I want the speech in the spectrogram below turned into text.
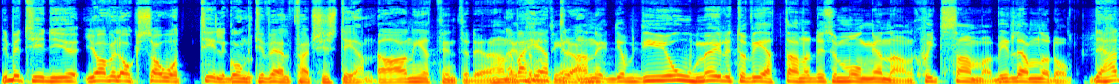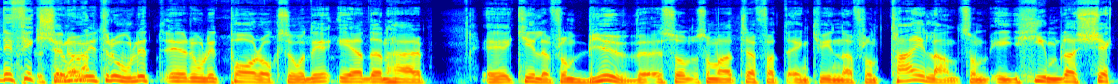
Det betyder ju, jag vill också ha åt tillgång till välfärdssystem. Ja, han heter inte det. Han Nej, vad någonting heter han? är- det är ju omöjligt att veta. Han hade så många namn. Skitsamma, vi lämnar dem. Det hade Sen har vi ett roligt, eh, roligt par också och det är den här eh, killen från Bjuv som, som har träffat en kvinna från Thailand som är himla check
